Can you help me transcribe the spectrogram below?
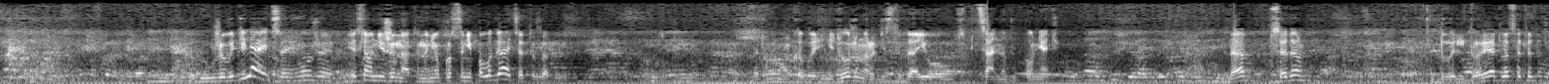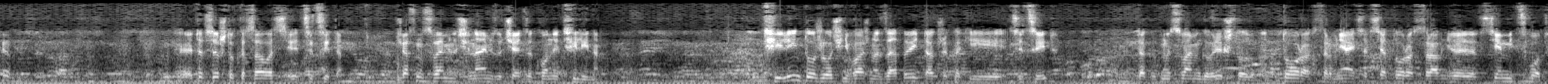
Уже выделяется, ему уже, если он не женатый, на него просто не полагается эта заповедь. Поэтому он как бы не должен ради стыда его специально выполнять. Да, Седер? Удовлетворяет вас этот ответ? Это все, что касалось э, цицита. Сейчас мы с вами начинаем изучать законы тфилина. Тфилин тоже очень важная заповедь, так же как и цицит. Так как мы с вами говорили, что Тора сравняется, вся Тора сравнивает, все мицвод,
